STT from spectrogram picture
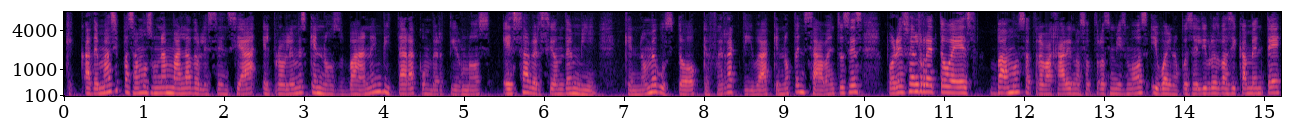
que además si pasamos una mala adolescencia, el problema es que nos van a invitar a convertirnos esa versión de mí que no me gustó, que fue reactiva, que no pensaba. Entonces, por eso el reto es, vamos a trabajar en nosotros mismos. Y bueno, pues el libro es básicamente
